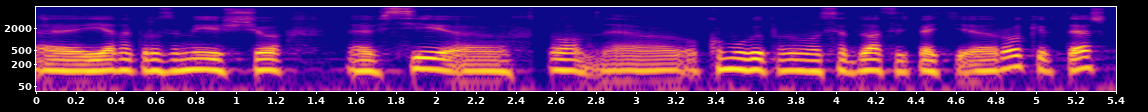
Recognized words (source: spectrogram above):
е, я так розумію, що всі, хто кому виповнилося 25 років, теж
